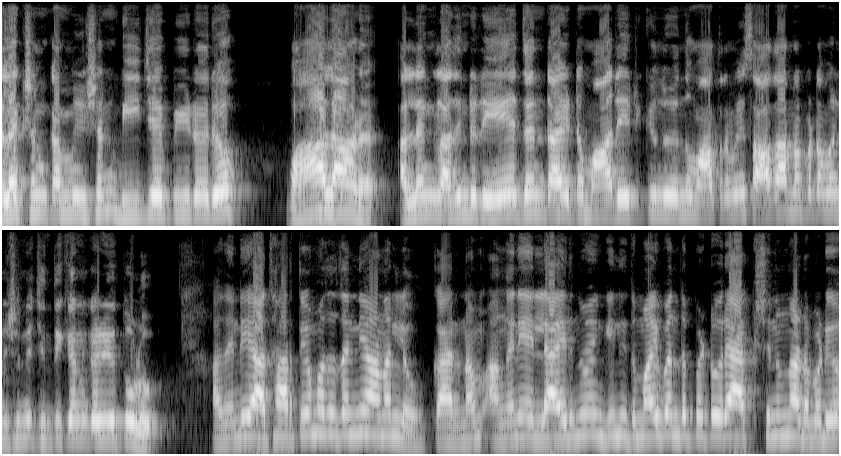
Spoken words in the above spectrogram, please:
ഇലക്ഷൻ കമ്മീഷൻ ബി ജെ പിയുടെ ഒരു വാലാണ് അല്ലെങ്കിൽ അതിന്റെ ഒരു ഏജന്റായിട്ട് മാറിയിരിക്കുന്നു എന്ന് മാത്രമേ സാധാരണപ്പെട്ട മനുഷ്യന് ചിന്തിക്കാൻ കഴിയത്തുള്ളൂ. അതിന്റെ യാഥാർത്ഥ്യം അത് തന്നെയാണല്ലോ. കാരണം അങ്ങനെ അല്ലായിരുന്നുവെങ്കിൽ ഇതുമായി ബന്ധപ്പെട്ട ഒരു ആക്ഷനും നടപടിയോ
